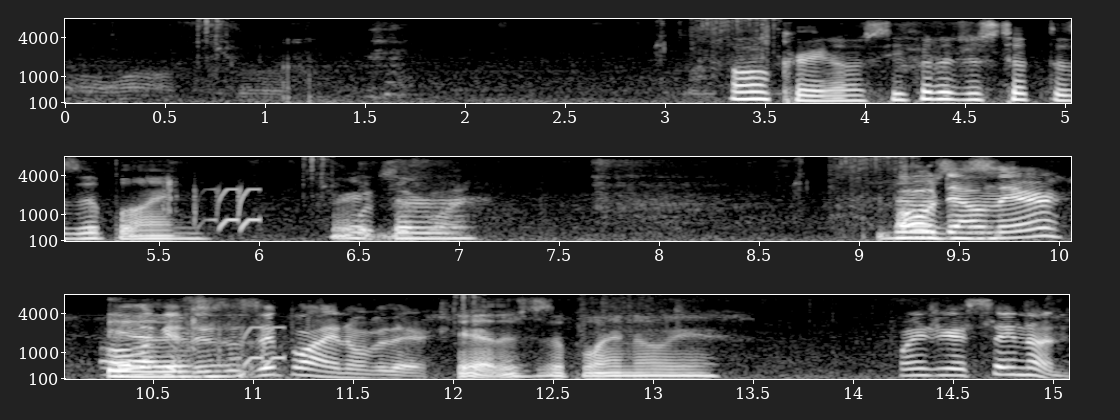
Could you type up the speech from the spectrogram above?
Oh wow, it's the Oh, Kratos, you could have just took the zip line. Right What zip there. line? There oh, down there? Oh, yeah, look at there's there's a zip line over there. Yeah, there's a zip line over here. Why didn't you guys say none?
